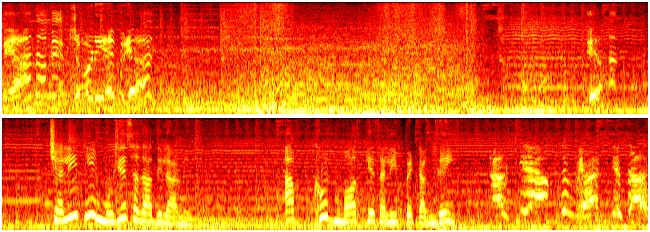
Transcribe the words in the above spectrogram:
बिहान हमें छोड़िए बिहान। चली थी मुझे सजा दिलानी। अब खुद मौत के सलीब पे टंग गई। के साथ।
